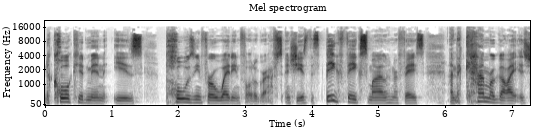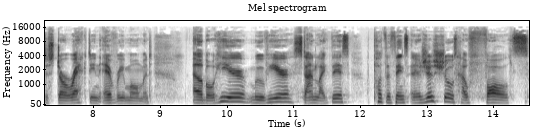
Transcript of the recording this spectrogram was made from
Nicole Kidman is posing for wedding photographs and she has this big fake smile on her face and the camera guy is just directing every moment. Elbow here move here stand like this put the things and it just shows how false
